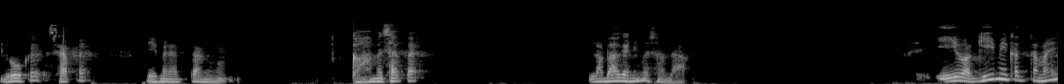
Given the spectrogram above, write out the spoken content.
ලෝක සැප එහෙම නැත්නම් කාම සැප ලබා ගැනීම සඳහා ඒ වගේම එකක් තමයි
